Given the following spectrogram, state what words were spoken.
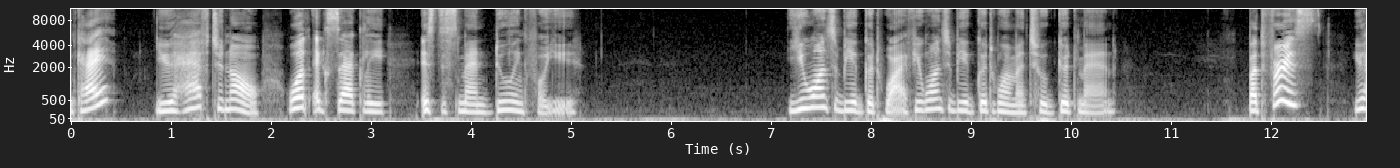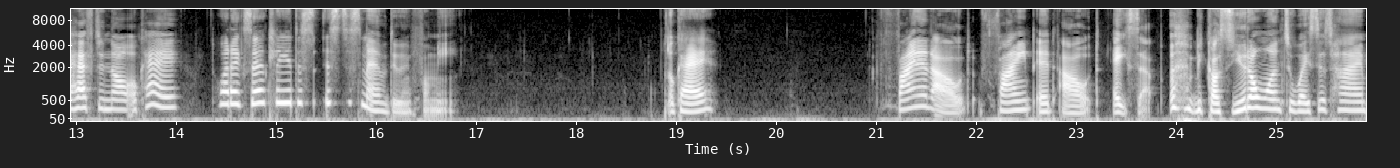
Okay? You have to know what exactly is this man doing for you. You want to be a good wife, you want to be a good woman to a good man. But first, you have to know okay, what exactly this, is this man doing for me? Okay? Find it out. Find it out ASAP because you don't want to waste your time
